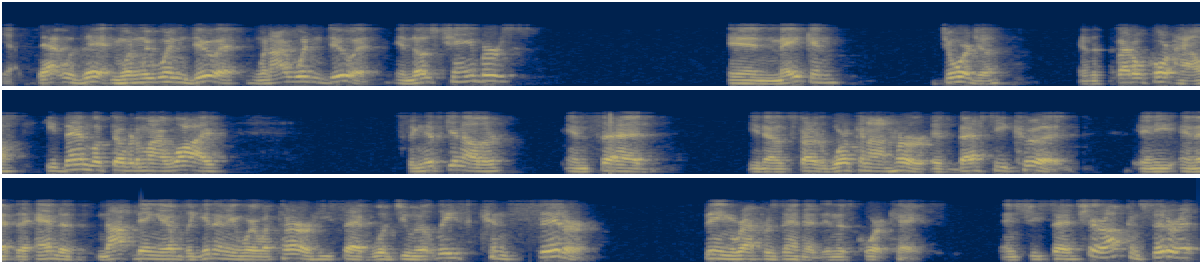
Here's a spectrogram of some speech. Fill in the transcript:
yeah. That was it. And when we wouldn't do it, when I wouldn't do it in those chambers in Macon, Georgia, in the federal courthouse, he then looked over to my wife, significant other, and said, you know, started working on her as best he could. And he, and at the end of not being able to get anywhere with her, he said, "Would you at least consider being represented in this court case?" And she said, "Sure, I'll consider it."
